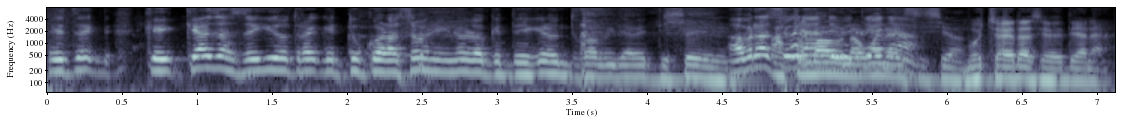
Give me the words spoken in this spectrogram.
Este, que, que hayas seguido que tu corazón y no lo que te dijeron tu familia, Betty. Sí, Abrazo has grande, tomado una buena Betiana. decisión. Muchas gracias, Betiana.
